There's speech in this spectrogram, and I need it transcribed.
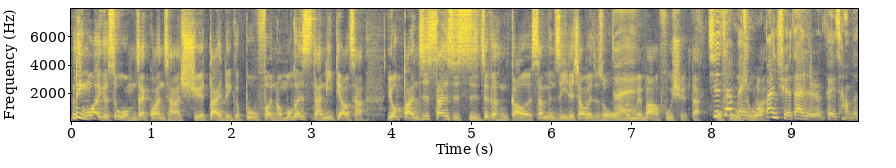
另外一个是我们在观察学贷的一个部分哦，摩根斯坦利调查有百分之三十四，这个很高的三分之一的消费者说我对们没办法付学贷，其实在美国办学贷的人非常的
